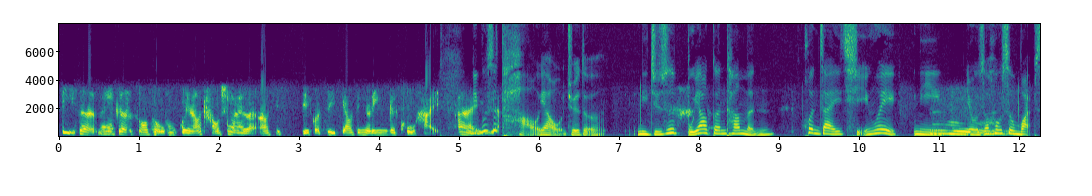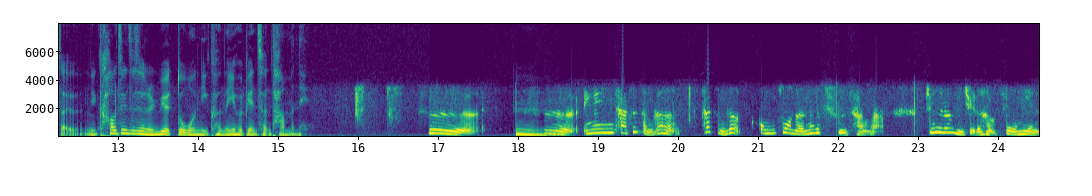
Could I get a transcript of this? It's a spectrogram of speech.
避的那个缩头乌龟，然后逃出来了，然后就结果自己掉进了另一个苦海？哎，你不是逃呀，我觉得你只是不要跟他们混在一起，因为你嗯有时候是 wipe 的，你靠近这些人越多，你可能也会变成他们呢。是嗯，是，因为他是整个他整个工作的那个磁场啊，就会让你觉得很负面。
